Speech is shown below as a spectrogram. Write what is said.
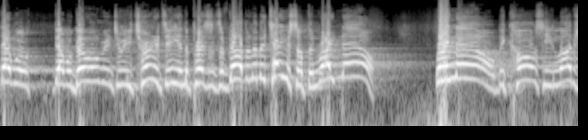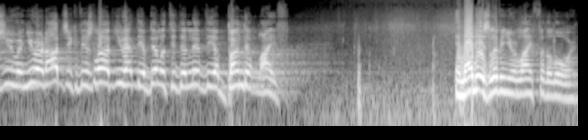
that will, that will go over into eternity in the presence of God. But let me tell you something right now. Right now, because He loves you and you're an object of His love, you have the ability to live the abundant life. And that is living your life for the Lord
